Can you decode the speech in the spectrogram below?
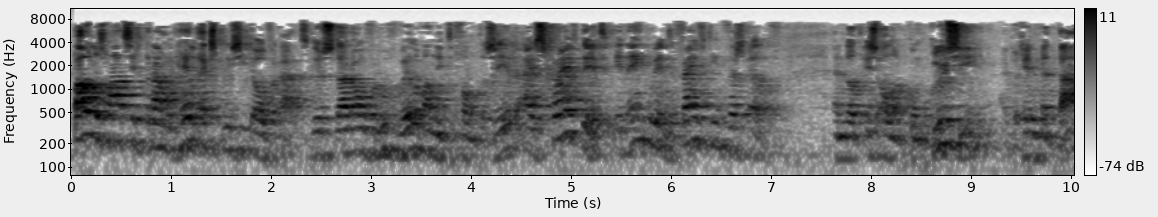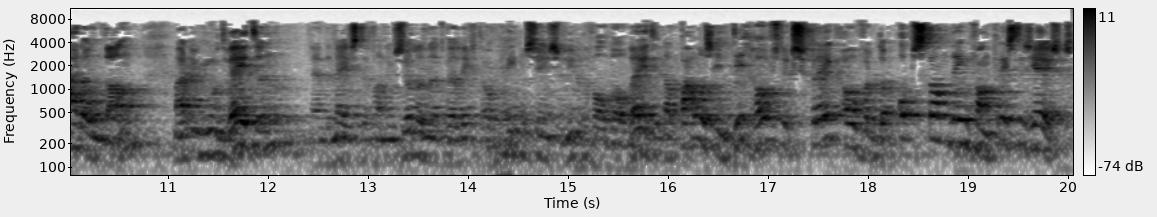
Paulus laat zich er namelijk heel expliciet over uit. Dus daarover hoeven we helemaal niet te fantaseren. Hij schrijft dit in 1 Corinthië 15 vers 11. En dat is al een conclusie. Hij begint met daarom dan. Maar u moet weten, en de meesten van u zullen het wellicht ook enigszins in ieder geval wel weten, dat Paulus in dit hoofdstuk spreekt over de opstanding van Christus Jezus.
